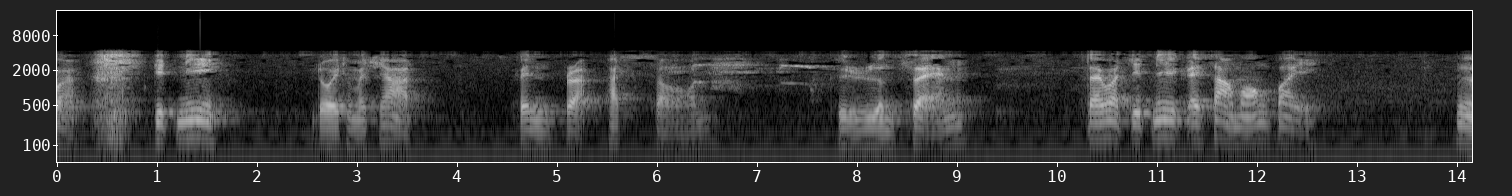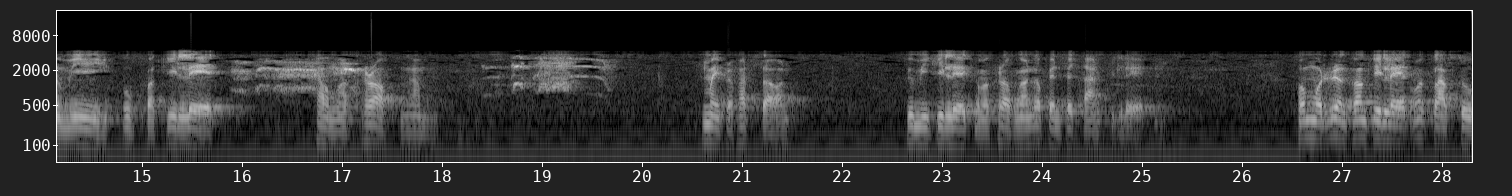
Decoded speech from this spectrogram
ว่า จิตนี้โดยธรรมชาติเป็นประพัดสอนคือเรืองแสง แต่ว่าจิตนี้ไอ้เศร้ามองไป เมื่อมีอุปกิเลสเข้ามาครอบงำไม่ประพัดสอน คือมีกิเลสเข้ามาครอบงำก็เป็นไปตามกิเลส อหมดเรื่องของกิเลสว่ากลับสู่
